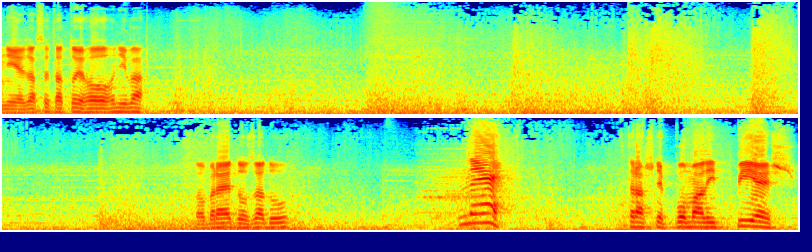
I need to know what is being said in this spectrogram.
nie, zase táto jeho ohniva. Dobre, dozadu. Ne! Strašne pomaly piješ.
